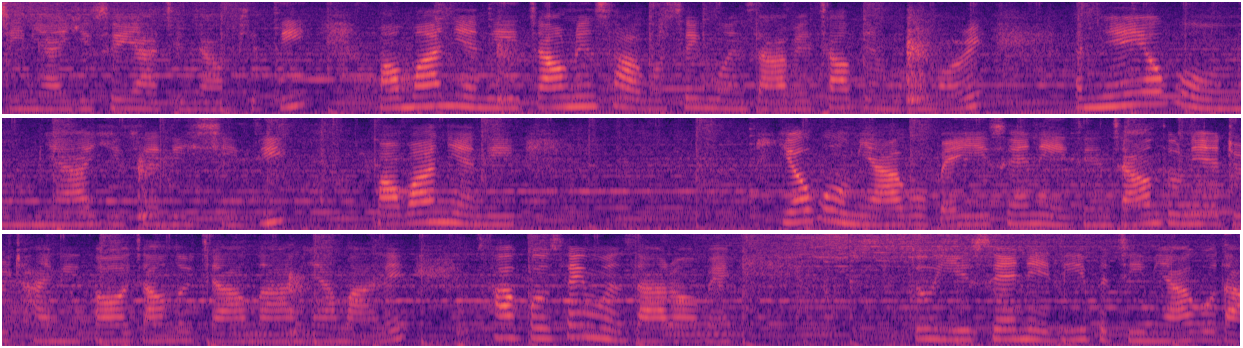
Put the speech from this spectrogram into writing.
ကြီးများရေးဆွဲရခြင်းကြောင့်ဖြစ်သည်မောင်မညံသည်ကျောင်းရင်းစာကိုစိတ်ဝင်စားပဲကြောက်တင်မုံမော်တွင်အမြဲရုပ်ပုံများရေးဆွဲလိရှိသည်မောင်မညံသည်ရုပ်ပုံများကိုပဲရေးဆွဲနေခြင်းကြောင့်သူနှင့်အတူထိုင်နေသောအကြောင်းသူကျောင်းသားများမှလည်းစာကိုစိတ်ဝင်စားတော့ပဲသူရေးဆဲနေသည့်ပကြီးများကိုသာ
